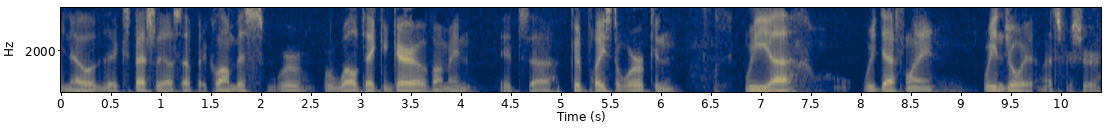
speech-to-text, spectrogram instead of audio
You know, especially us up at Columbus, we're we're well taken care of. I mean, it's a good place to work, and we uh, we definitely we enjoy it. That's for sure.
